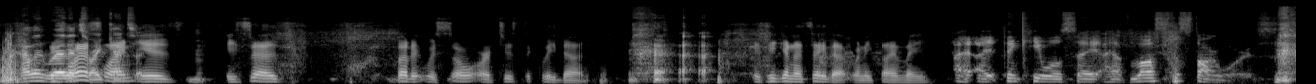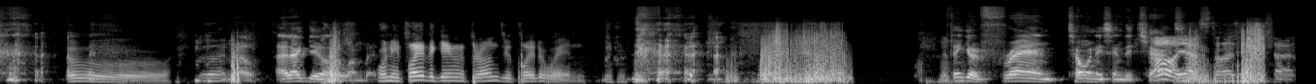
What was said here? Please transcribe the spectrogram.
I haven't read it, last so I line can't say. is Hmm. he says, but it was so artistically done. Is he going to say that when he finally. I, I think he will say, "I have lost the Star Wars." Ooh. no, I like the other one best. When you play the Game of Thrones, you play to win. I think your friend Tony's in the chat. Oh yes, Tony's in the chat.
